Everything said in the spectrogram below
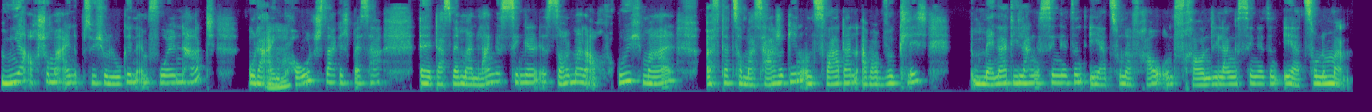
mir auch schon mal eine Psychologin empfohlen hat oder ein mhm. Coach, sage ich besser, äh, dass wenn man lange Single ist, soll man auch ruhig mal öfter zur Massage gehen und zwar dann aber wirklich Männer, die lange Single sind, eher zu einer Frau und Frauen, die lange Single sind, eher zu einem Mann.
